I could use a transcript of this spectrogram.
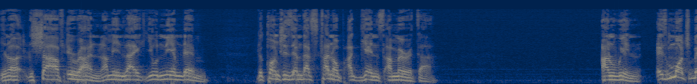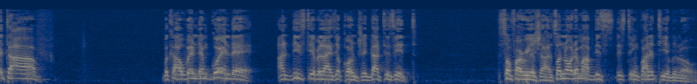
You know, the Shah of Iran. I mean, like, you name them. The countries them that stand up against America and win is much better off. Because when them go in there and destabilize your country, that is it. Sufferation. So now them have this, this thing on the table now.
